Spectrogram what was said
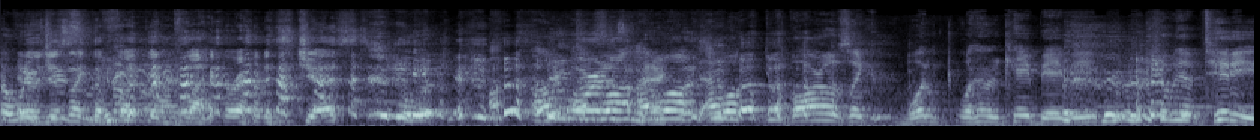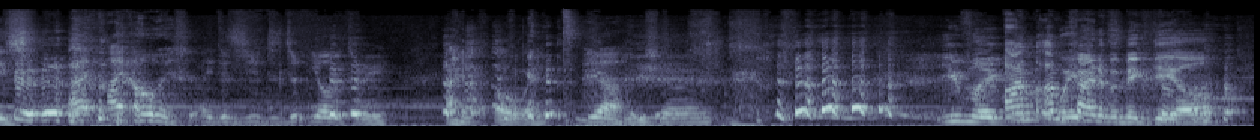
and it was just like the waitress- fucking plaque around his chest. I, I, wore it as a walked, I, walked, necklace. I walked into a bar. I was like, one, 100k, baby. Show me them titties. I, I owe it. I just, you, just, you owe it to me. Oh it. Yeah. You've like. I'm I'm kind of a big deal.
